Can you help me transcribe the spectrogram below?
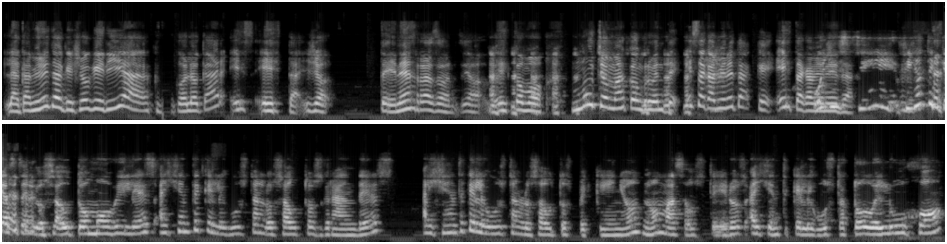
La camioneta que yo quería colocar es esta. yo, tenés razón, es como mucho más congruente esa camioneta que esta camioneta. Oye, sí, fíjate que hasta en los automóviles hay gente que le gustan los autos grandes hay gente que le gustan los autos pequeños, ¿no? Más austeros. Hay gente que le gusta todo el lujo,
